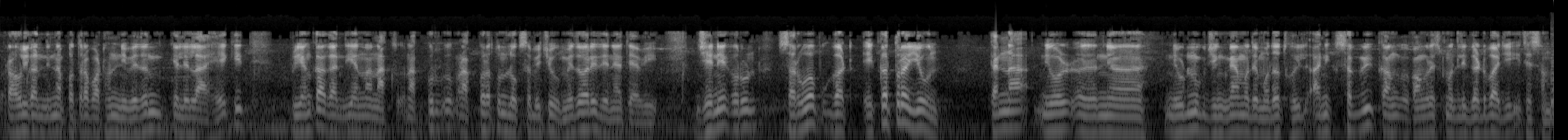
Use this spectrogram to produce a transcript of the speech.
राहुल गांधींना पत्र पाठवून निवेदन केलेलं आहे की प्रियंका गांधी यांना नाग नागपूर नागपुरातून लोकसभेची उमेदवारी देण्यात यावी. जेणेकरून सर्व गट एकत्र येऊन त्यांना निवड न- निवडणूक जिंकण्यामध्ये मदत होईल आणि सगळी काँग्रेसमधली गटबाजी इथे संप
